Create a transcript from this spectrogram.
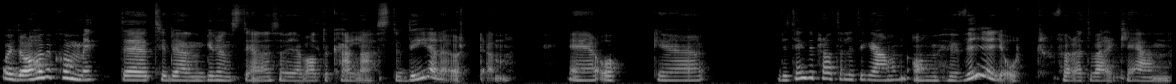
Och idag har vi kommit eh, till den grundstenen som vi har valt att kalla studera örten. Eh, och eh, vi tänkte prata lite grann om hur vi har gjort för att verkligen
